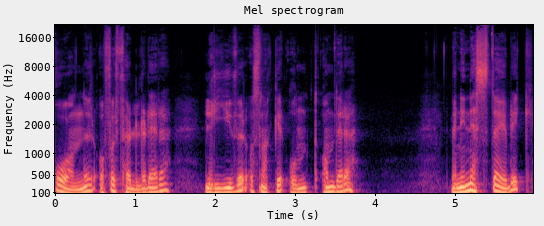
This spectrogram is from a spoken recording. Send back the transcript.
håner og forfølger dere, lyver og snakker ondt om dere. Men i neste øyeblikk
